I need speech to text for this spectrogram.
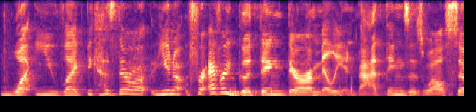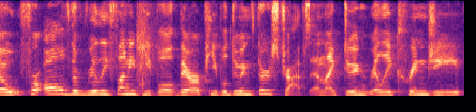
what you like because there are you know for every good thing there are a million bad things as well. So for all of the really funny people there are people doing thirst traps and like doing really cringy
